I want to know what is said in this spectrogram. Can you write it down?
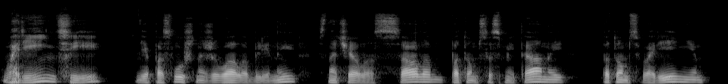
вареньцы. Я послушно жевала блины сначала с салом, потом со сметаной, потом с вареньем,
